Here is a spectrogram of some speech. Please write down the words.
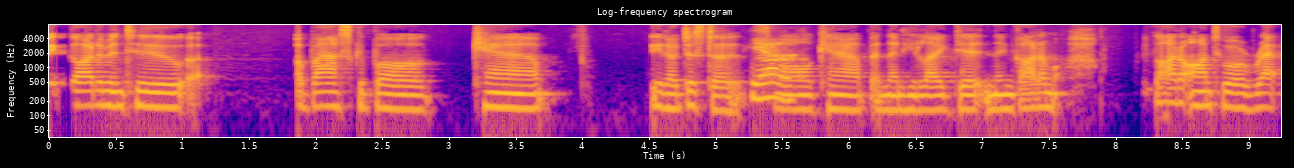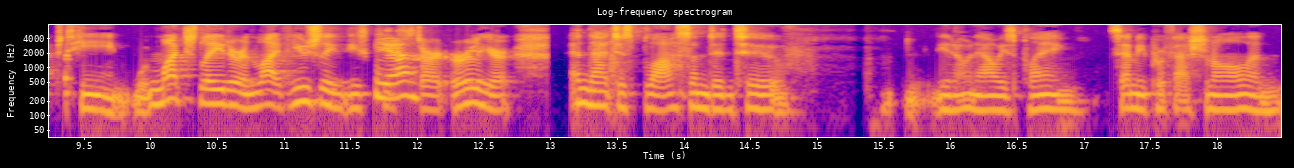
they got him into a- basketball camp, you know, just a Yeah. small camp, and then he liked it, and then got him got onto a rep team much later in life. Usually these kids Yeah. start earlier, and that just blossomed into, you know, now he's playing semi-professional and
